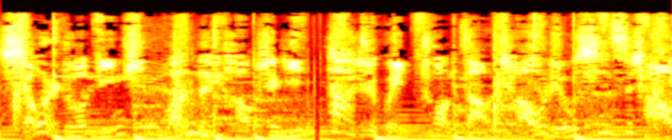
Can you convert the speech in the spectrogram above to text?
小耳朵聆听完美好声音，大智慧创造潮流新思潮。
